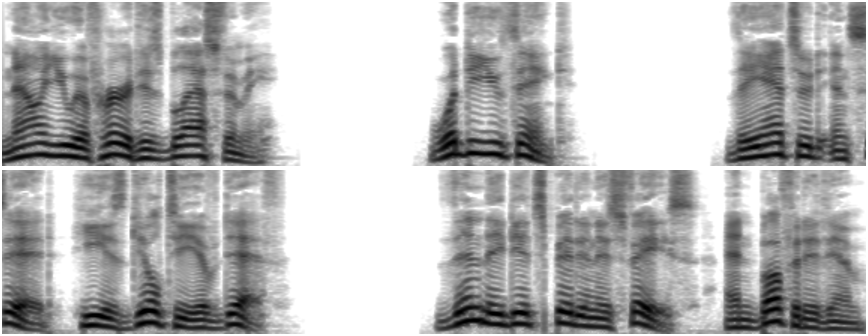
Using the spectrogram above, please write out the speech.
now you have heard his blasphemy. What do you think? They answered and said, He is guilty of death. Then they did spit in his face, and buffeted him,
